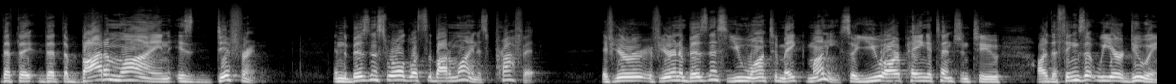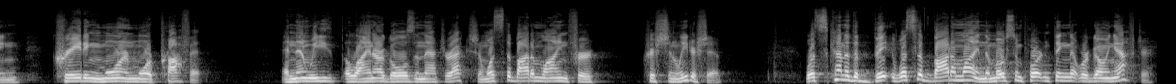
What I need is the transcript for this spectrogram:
that the, that the bottom line is different. In the business world, what's the bottom line? It's profit. If you're, if you're in a business, you want to make money. So you are paying attention to are the things that we are doing creating more and more profit? And then we align our goals in that direction. What's the bottom line for Christian leadership? What's kind of the what's the bottom line, the most important thing that we're going after?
